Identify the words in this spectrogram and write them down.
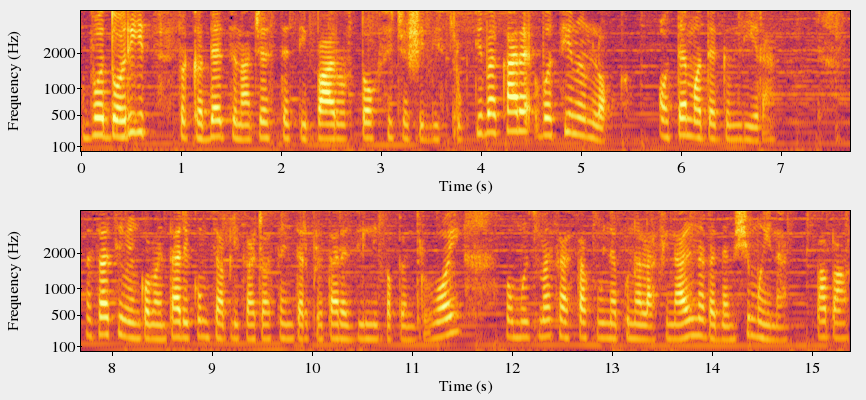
vă doriți să cădeți în aceste tiparuri toxice și destructive care vă țin în loc. O temă de gândire. Lăsați-mi în comentarii cum se aplică această interpretare zilnică pentru voi. Vă mulțumesc că ați stat cu mine până la final. Ne vedem și mâine. Pa, pa!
